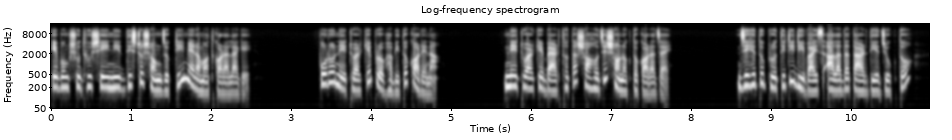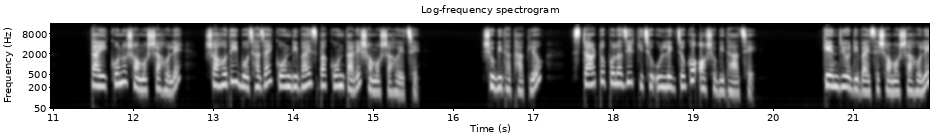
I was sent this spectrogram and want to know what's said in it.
এবং শুধু সেই নির্দিষ্ট সংযোগটি মেরামত করা লাগে। পুরো নেটওয়ার্কে প্রভাবিত করে না। নেটওয়ার্কে ব্যর্থতা সহজে শনাক্ত করা যায়। যেহেতু প্রতিটি ডিভাইস আলাদা তার দিয়ে যুক্ত, তাই কোনো সমস্যা হলে সহজেই বোঝা যায় কোন ডিভাইস বা কোন তারে সমস্যা হয়েছে। সুবিধা থাকলেও স্টার টোপোলজির কিছু উল্লেখযোগ্য অসুবিধা আছে। কেন্দ্রীয় ডিভাইসে সমস্যা হলে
